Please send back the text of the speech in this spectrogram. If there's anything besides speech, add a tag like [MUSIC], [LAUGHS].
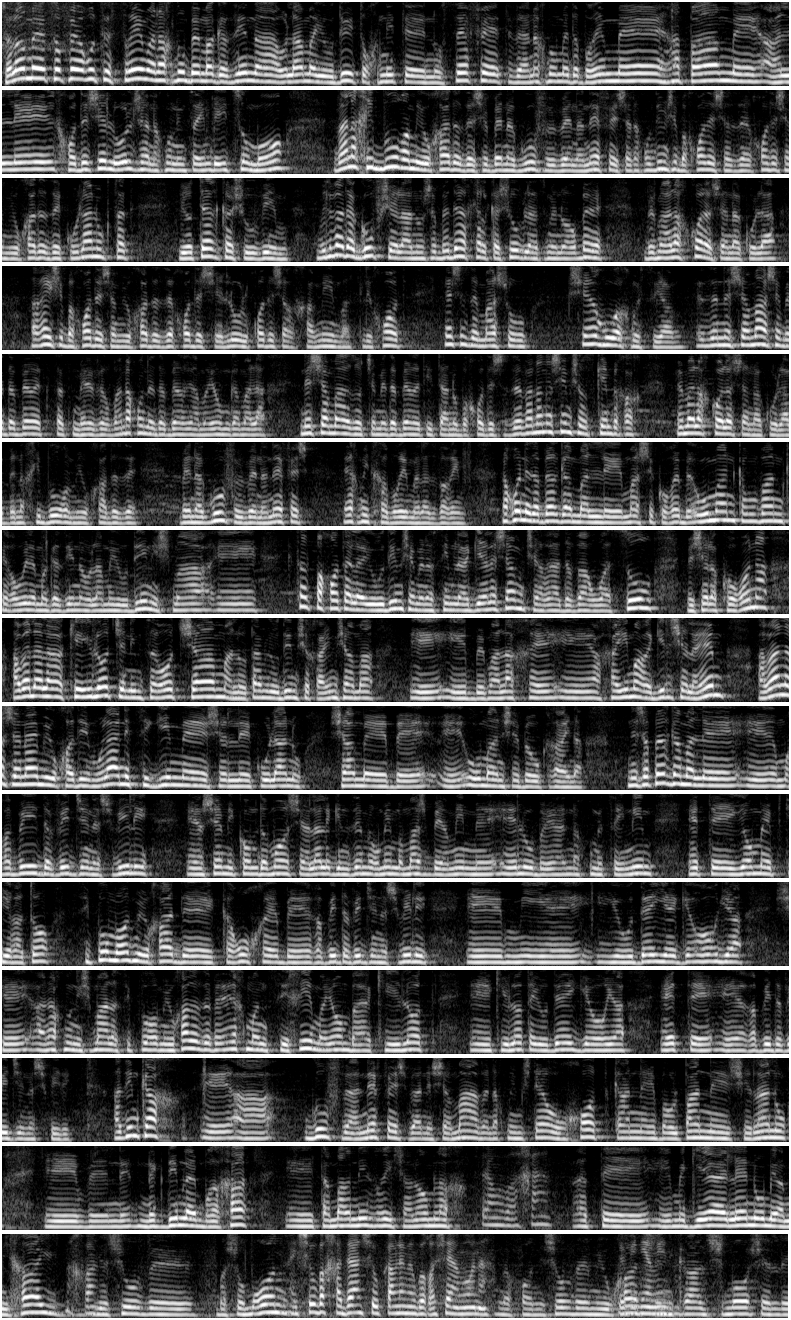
שלום אה, צופי ערוץ 20, אנחנו במגזין העולם היהודי, תוכנית אה, נוספת, ואנחנו מדברים אה, הפעם על חודש אלול שאנחנו נמצאים בעיצומו, ועל החיבור המיוחד הזה שבין הגוף ובין הנפש. אנחנו יודעים שבחודש הזה, החודש המיוחד הזה, כולנו קצת יותר קשובים, מלבד הגוף שלנו, שבדרך כלל קשוב לעצמנו הרבה במהלך כל השנה כולה. הרי שבחודש המיוחד הזה, חודש אלול, חודש הרחמים, הסליחות, יש איזה משהו קשר רוח מסוים, איזו נשמה שמדברת קצת מעבר, ואנחנו נדבר גם היום גם על הנשמה הזאת שמדברת איתנו בחודש הזה, ועל אנשים שעוסקים בכך במהלך כל השנה כולה, בין החיבור המיוחד הזה, בין הגוף ובין הנפש, איך מתחברים אל הדברים. אנחנו נדבר גם על uh, מה שקורה באומן, כמובן, כראוי למגזין העולם היהודי, נשמע uh, קצת פחות על היהודים שמנסים להגיע לשם, כשהרי הדבר הוא אסור בשל הקורונה, אבל על הקהילות שנמצאות שם, על אותם יהודים שחיים שם במהלך אה, החיים הרגיל שלהם, אבל השנה הם מיוחדים. אולי הנציגים של כולנו שם באומן שבאוקראינה. נשפר גם על רבי דוד ג'נשווילי, השם ייקום דמו, שעלה לגנזי מרומים ממש בימים אלו, אנחנו מציינים את יום פטירתו. סיפור מאוד מיוחד כרוך ברבי דוד ג'נשווילי מיהודי גיאורגיה. שאנחנו נשמע על הסיפור המיוחד הזה ואיך מנציחים היום בקהילות, אה, קהילות היהודי גיאוריה את אה, אה, רבי דוד ג'ינשווילי. אז אם כך, הגוף והנפש והנשמה, ואנחנו עם שתי אורחות כאן באולפן שלנו, ונקדים להם ברכה. תמר נזרי, שלום לך. שלום וברכה. את uh, מגיעה אלינו מעמיחי, נכון. יישוב בשומרון. היישוב החדש שהוקם למגורשי עמונה. נכון, יישוב מיוחד בבנימין. שנקרא על שמו של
